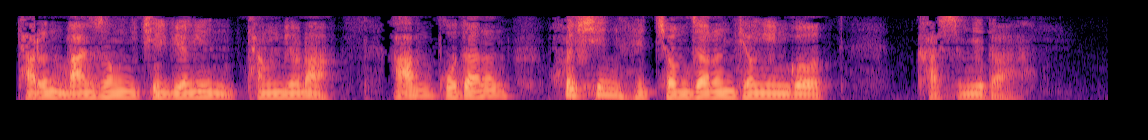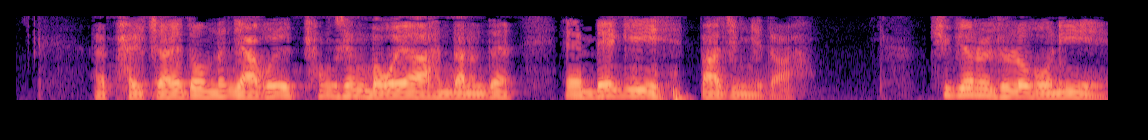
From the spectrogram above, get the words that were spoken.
다른 만성 질병인 당뇨나 암보다는 훨씬 점잖은 병인 것 같습니다. 에, 팔자에도 없는 약을 평생 먹어야 한다는데 에, 맥이 빠집니다. 주변을 둘러보니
